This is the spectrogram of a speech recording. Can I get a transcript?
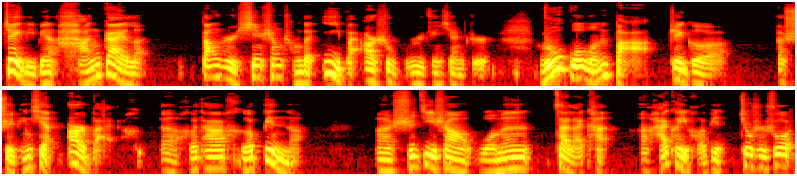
这里边涵盖了当日新生成的一百二十五日均线值。如果我们把这个呃水平线二百和呃和它合并呢，呃，实际上我们再来看。啊，还可以合并，就是说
